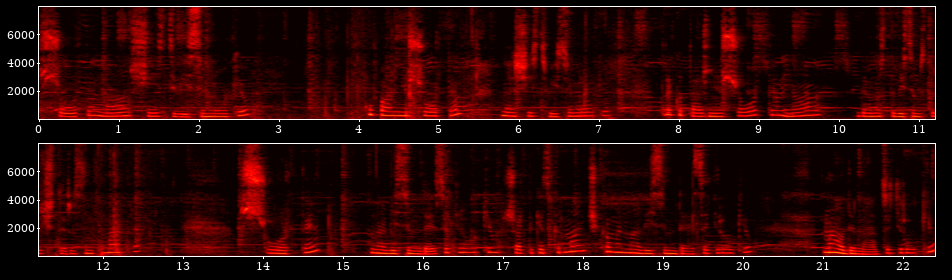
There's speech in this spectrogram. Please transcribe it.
Шорти на 6-8 років. Купальні шорти на 6-8 років. Трикотажні шорти на 98-104 см. Шорти на 8-10 років. Шортики з карманчиками на 8-10 років. На 11 років.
